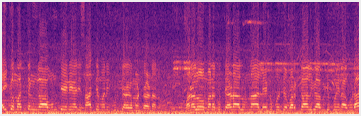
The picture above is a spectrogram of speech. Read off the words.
ఐకమత్యంగా ఉంటేనే అది సాధ్యమని గుర్తెరగమంటున్నాను మనలో మనకు తేడాలున్నా లేకపోతే వర్గాలుగా విడిపోయినా కూడా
